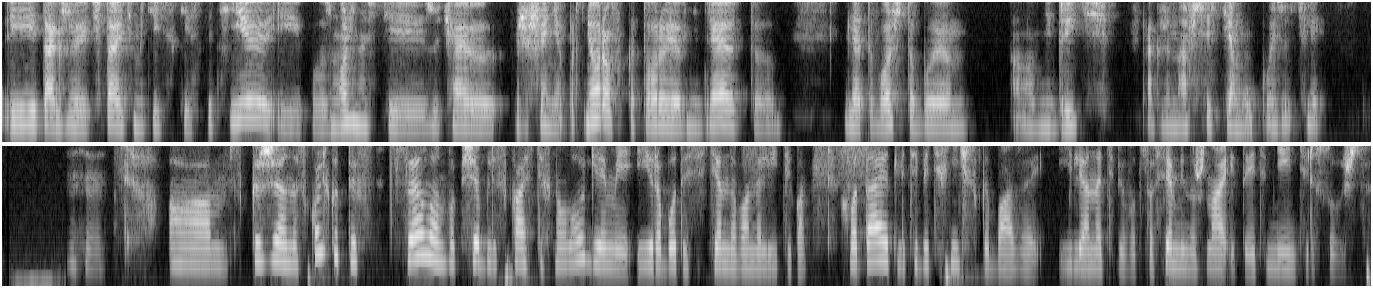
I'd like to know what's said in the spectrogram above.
И также читаю тематические статьи и по возможности изучаю решения партнеров, которые внедряют э, для того, чтобы а, внедрить также нашу систему пользователей. А, скажи, а насколько ты в целом вообще близка с технологиями и работой системного аналитика? Хватает ли тебе технической базы или она тебе вот совсем не нужна и ты этим не интересуешься?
